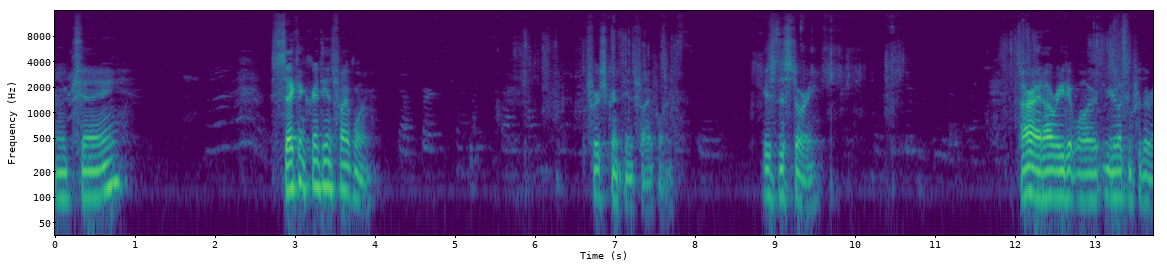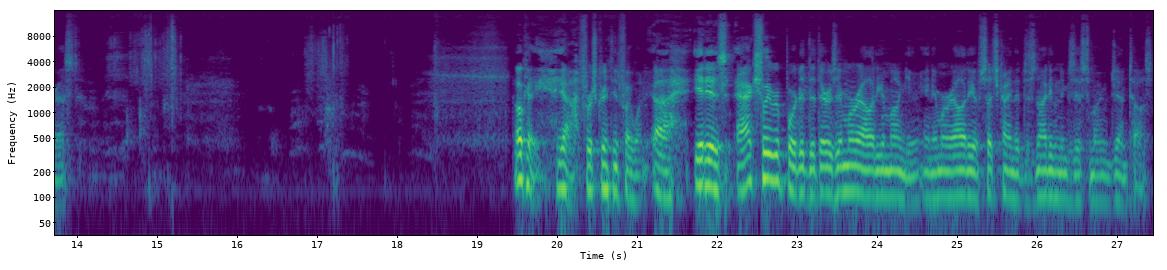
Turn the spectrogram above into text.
Okay. Second Corinthians five one. First Corinthians five one is the story. All right, I'll read it while you're looking for the rest. Okay, yeah, 1 Corinthians 5 1. Uh, it is actually reported that there is immorality among you, and immorality of such kind that does not even exist among the Gentiles,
